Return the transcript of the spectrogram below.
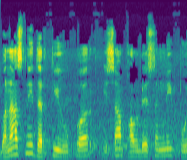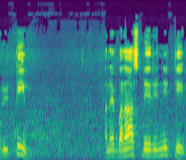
બનાસની ધરતી ઉપર ઈસા ફાઉન્ડેશનની પૂરી ટીમ અને બનાસ ડેરીની ટીમ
